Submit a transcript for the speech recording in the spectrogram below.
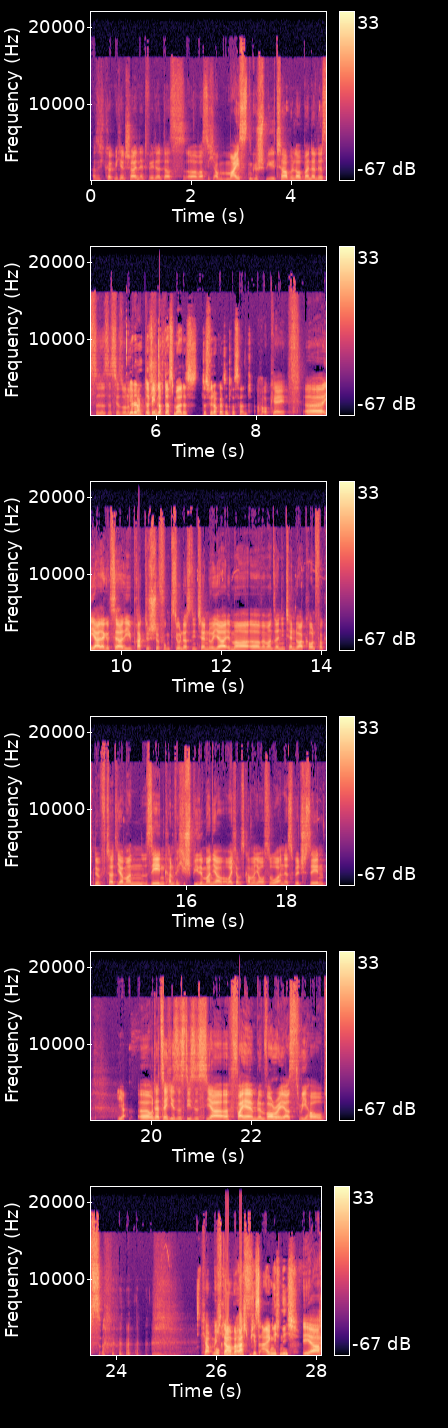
Also ich könnte mich entscheiden, entweder das, äh, was ich am meisten gespielt habe laut meiner Liste. Das ist ja so eine Ja, dann erwähne doch das mal. Das, das wäre doch ganz interessant. Okay. Äh, ja, da gibt es ja die praktische Funktion, dass Nintendo ja immer, äh, wenn man seinen Nintendo-Account verknüpft hat, ja man sehen kann, welche Spiele man ja, aber ich glaube, das kann man ja auch so an der Switch sehen. Ja. Äh, und tatsächlich ist es dieses Jahr äh, Fire Emblem Warriors, Three Hopes. ich habe mich okay, damals... überrascht mich jetzt eigentlich nicht. Ja,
